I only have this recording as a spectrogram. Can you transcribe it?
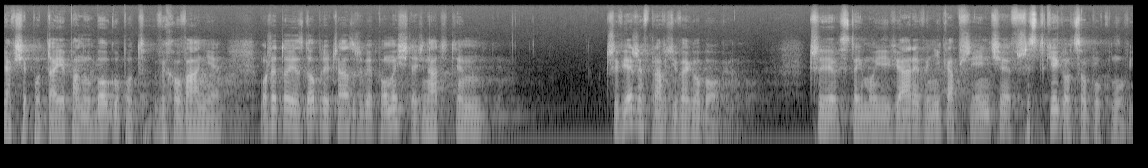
jak się poddaje Panu Bogu pod wychowanie. Może to jest dobry czas, żeby pomyśleć nad tym, czy wierzę w prawdziwego Boga? Czy z tej mojej wiary wynika przyjęcie wszystkiego, co Bóg mówi,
